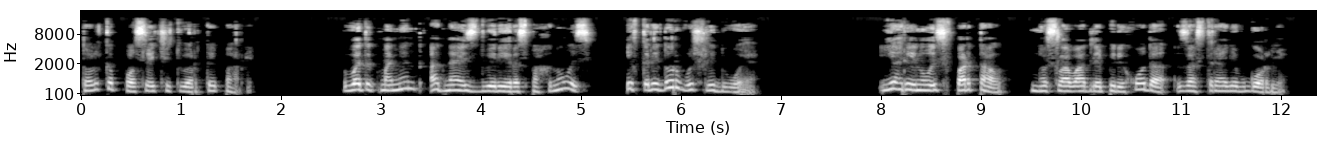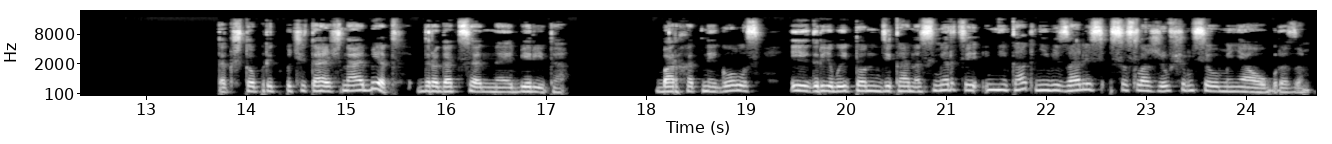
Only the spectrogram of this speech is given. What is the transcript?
только после четвертой пары. В этот момент одна из дверей распахнулась, и в коридор вышли двое. Я ринулась в портал, но слова для перехода застряли в горле. «Так что предпочитаешь на обед, драгоценная Берита?» Бархатный голос и игривый тон декана смерти никак не вязались со сложившимся у меня образом.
